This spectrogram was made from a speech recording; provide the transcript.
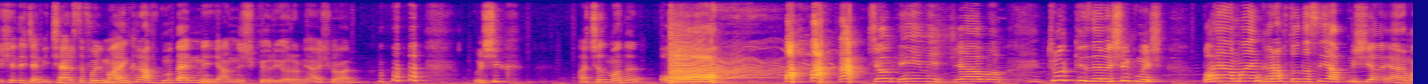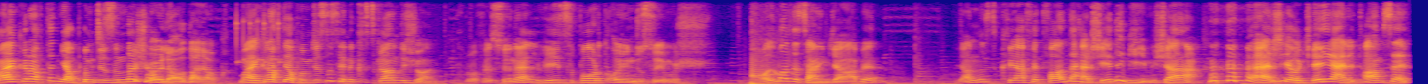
Bir şey diyeceğim. İçerisi full Minecraft mı? Ben mi yanlış görüyorum ya şu an? Işık açılmadı. Oo! Çok iyiymiş ya bu. Çok güzel ışıkmış. Baya Minecraft odası yapmış ya. Yani Minecraft'ın yapımcısında şöyle oda yok. Minecraft yapımcısı seni kıskandı şu an. Profesyonel Wii Sport oyuncusuymuş. Olmadı sanki abi. Yalnız kıyafet falan da her şeyi de giymiş ha. her şey okey yani tam set.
